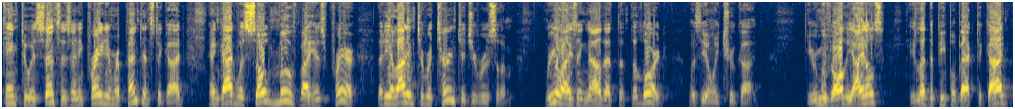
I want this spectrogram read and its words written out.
came to his senses and he prayed in repentance to God, and God was so moved by his prayer that he allowed him to return to Jerusalem, realizing now that the, the Lord was the only true God. He removed all the idols, he led the people back to God,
